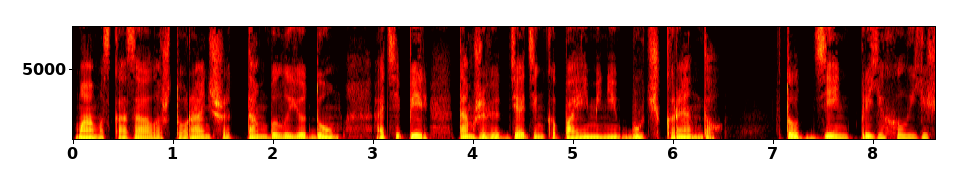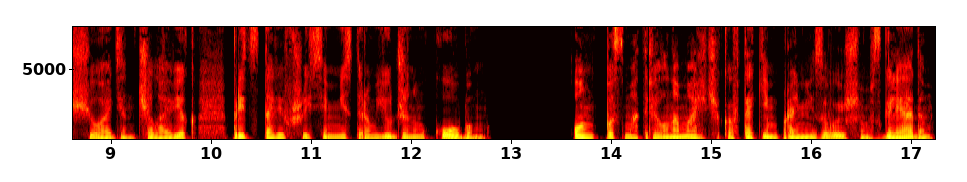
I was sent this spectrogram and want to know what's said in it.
Мама сказала, что раньше там был ее дом, а теперь там живет дяденька по имени Буч Крэндалл. Тот день приехал еще один человек, представившийся мистером Юджином Кобом. Он посмотрел на мальчиков таким пронизывающим взглядом,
